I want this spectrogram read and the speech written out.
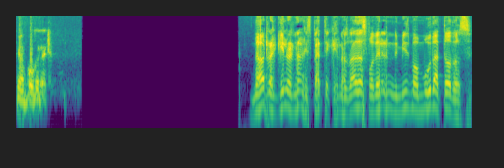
no puedo creer. No, tranquilo, no, espérate que nos vas a poner en el mismo mood a todos.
